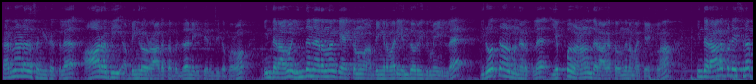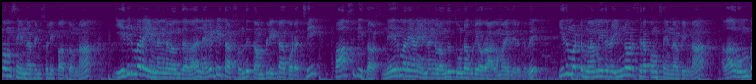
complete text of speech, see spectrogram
கர்நாடக சங்கீதத்தில் ஆரபி அப்படிங்கிற ஒரு ராகத்தை பற்றி தான் இன்றைக்கி தெரிஞ்சுக்க போகிறோம் இந்த ராகம் இந்த நேரம் தான் கேட்கணும் அப்படிங்கிற மாதிரி எந்த ஒரு இதுவுமே இல்லை. இருபத்தி நாலு மணி நேரத்தில் எப்போ வேணாலும் இந்த ராகத்தை வந்து நம்ம கேட்கலாம். இந்த ராகத்துடைய சிறப்பம்சம் என்ன அப்படின்னு சொல்லி பார்த்தோம்னா எதிர்மறை எண்ணங்கள் வந்து அதாவது நெகட்டிவ் தாட்ஸ் வந்து கம்ப்ளீட்டாக குறைச்சி பாசிட்டிவ் தாட்ஸ் நேர்மறையான எண்ணங்களை வந்து தூண்டக்கூடிய ஒரு ராகமாக இது இருக்குது. இது மட்டும் இல்லாமல் இதோட இன்னொரு சிறப்பம்சம் என்ன அப்படின்னா அதாவது ரொம்ப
